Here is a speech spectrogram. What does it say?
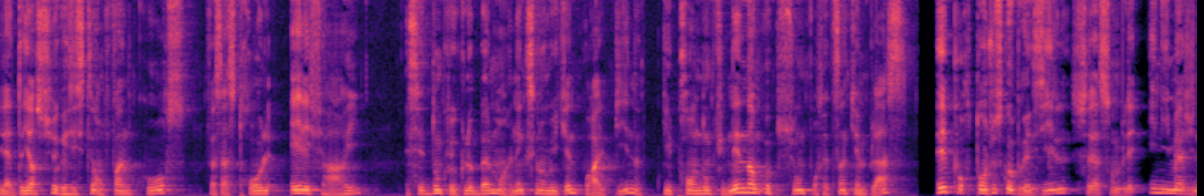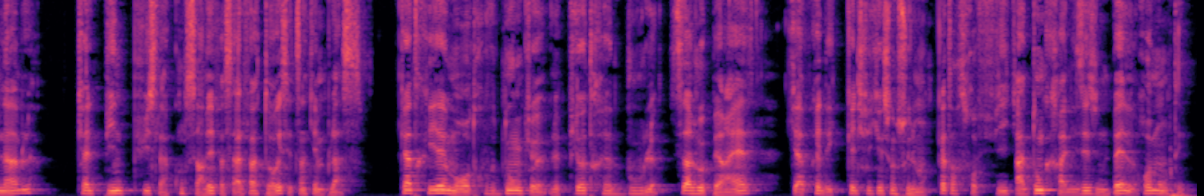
Il a d'ailleurs su résister en fin de course face à Stroll et les Ferrari, et c'est donc globalement un excellent week-end pour Alpine, qui prend donc une énorme option pour cette cinquième place. Et pourtant, jusqu'au Brésil, cela semblait inimaginable qu'Alpine puisse la conserver face à AlphaTauri cette cinquième place. Quatrième, on retrouve donc euh, le pilote Red Bull Sergio Perez, qui après des qualifications absolument catastrophiques, a donc réalisé une belle remontée.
